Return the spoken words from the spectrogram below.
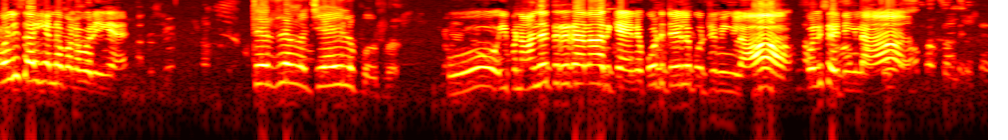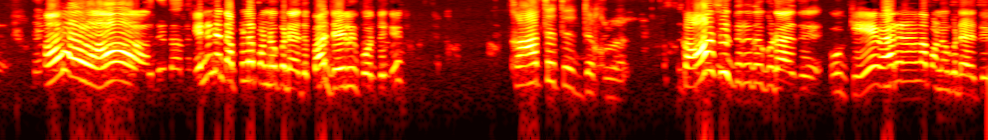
போலீஸ் ஆகி என்ன பண்ண போறீங்க? திருடங்க ஜெயில போடுறோம் ஓ இப்ப நான் தான் திருடனா இருக்கேன். என்ன போட்டு ஜெயில போட்டுருவீங்களா? போலீஸ் ஆயிட்டீங்கன்னா ஆமாவா என்னென்ன தப்புலாம் பண்ணக்கூடாதுப்பா ஜெயிலுக்கு போறதுக்கு? காத்த திருடக்கூடாது. காசு திருட கூடாது ஓகே வேற என்னெல்லாம் பண்ணக்கூடாது.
